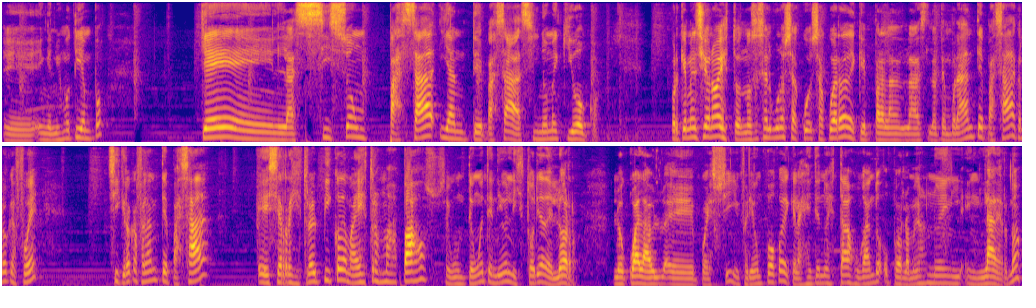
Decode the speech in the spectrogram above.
eh, en el mismo tiempo que en la season pasada y antepasada, si no me equivoco. ¿Por qué menciono esto? No sé si alguno se, acuerda de que para la temporada antepasada, creo que fue, sí, creo que fue la antepasada, eh, se registró el pico de maestros más bajos, según tengo entendido en la historia de lore. Lo cual, eh, pues sí, infería un poco de que la gente no estaba jugando, o por lo menos no en, ladder, ¿no?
